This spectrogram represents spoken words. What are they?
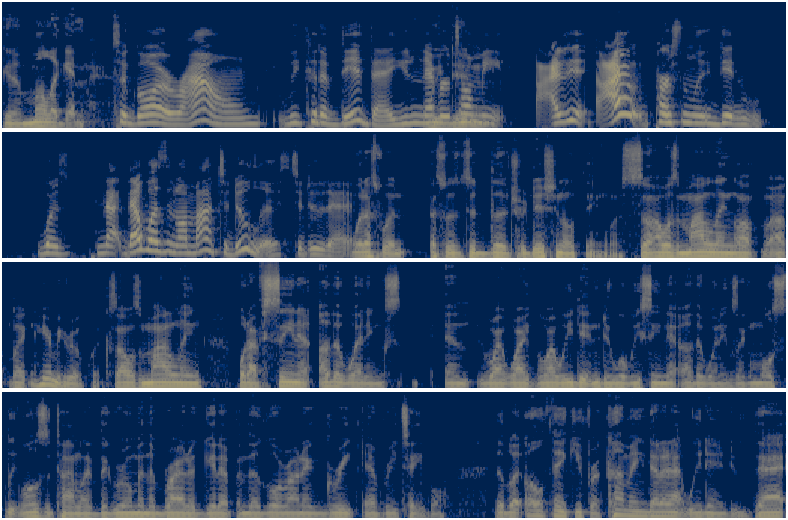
get a mulligan. to go around, we could have did that. You never told me. I didn't. I personally didn't. Was not that wasn't on my to do list to do that. Well, that's what that's what the, traditional thing was. So I was modeling off, uh, like, hear me real quick. So I was modeling what I've seen at other weddings, and why why why we didn't do what we seen at other weddings. Like mostly most of the time, like the groom and the bride will get up and they'll go around and greet every table. They'll be like, "Oh, thank you for coming." Da da da. We didn't do that.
